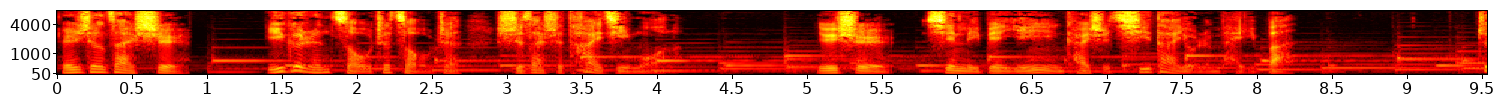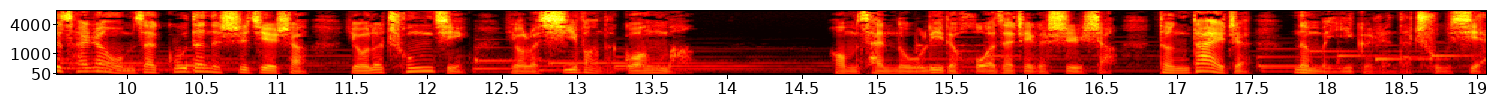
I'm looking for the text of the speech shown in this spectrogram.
人生在世，一个人走着走着，实在是太寂寞了。于是，心里便隐隐开始期待有人陪伴，这才让我们在孤单的世界上有了憧憬，有了希望的光芒。我们才努力的活在这个世上，等待着那么一个人的出现。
